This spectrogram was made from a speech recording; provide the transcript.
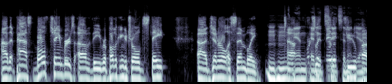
uh, that passed both chambers of the Republican-controlled state uh, General Assembly. mhm, Uh, and, and its made it state senate, to, yeah. uh,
